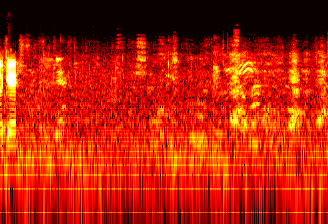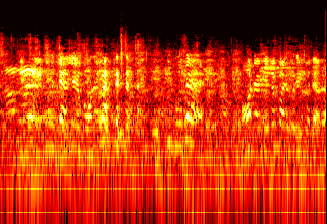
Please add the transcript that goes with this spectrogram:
Okay. Okay.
